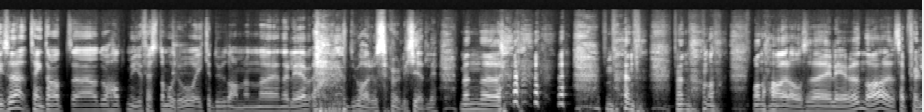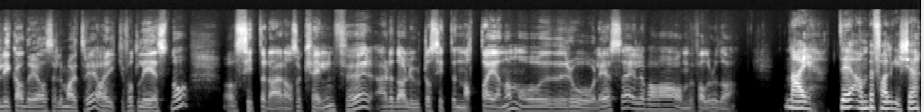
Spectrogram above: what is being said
Lise, tenk deg at uh, du har hatt mye fest og moro. Ikke du, da, men uh, en elev. Du har jo selvfølgelig kjedelig. Men, uh, men, men man, man har altså eleven, da, selvfølgelig ikke Andreas eller Maitri, har ikke fått lest noe. Og sitter der altså kvelden før. Er det da lurt å sitte natta igjennom og rålese, eller hva anbefaler du da? Nei, det anbefaler jeg ikke.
